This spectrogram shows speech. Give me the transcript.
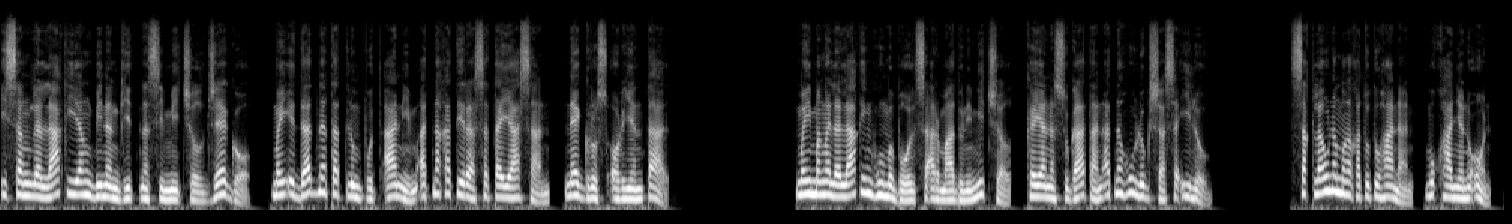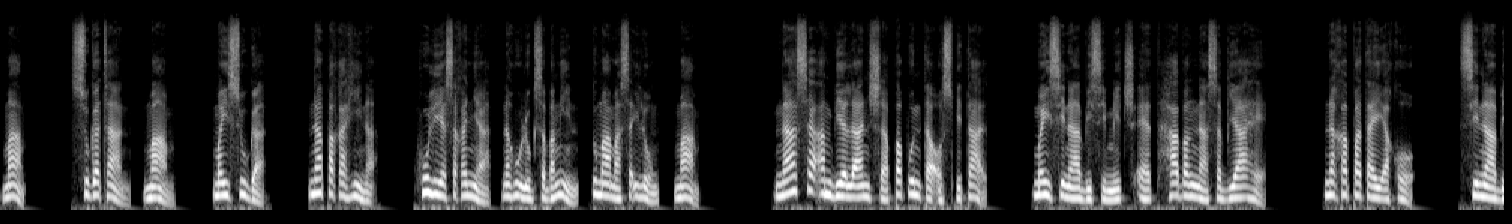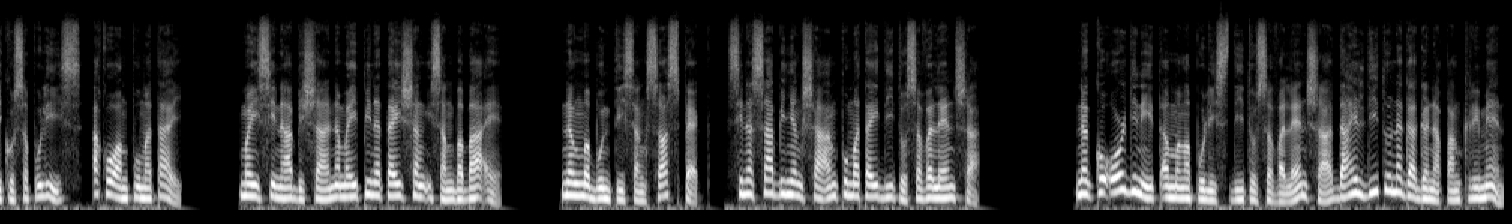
Isang lalaki ang binanggit na si Mitchell Jego, may edad na 36 at nakatira sa Tayasan, Negros Oriental. May mga lalaking humabol sa armado ni Mitchell, kaya nasugatan at nahulog siya sa ilog. Saklaw ng mga katotohanan, mukha niya noon, ma'am. Sugatan, ma'am. May sugat. Napakahina. Hulya sa kanya, nahulog sa bangin, tumama sa ilong, ma'am. Nasa ambulansya papunta ospital. May sinabi si Mitch et habang nasa biyahe. Nakapatay ako. Sinabi ko sa pulis, ako ang pumatay. May sinabi siya na may pinatay siyang isang babae. Nang mabuntis ang suspect, sinasabi niyang siya ang pumatay dito sa Valencia. Nag-coordinate ang mga pulis dito sa Valencia dahil dito nagaganap ang krimen.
